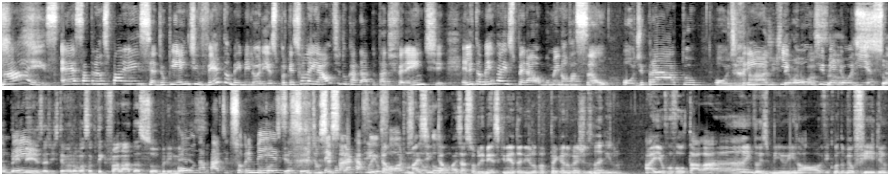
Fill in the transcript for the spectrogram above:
Mas é essa transparência de o cliente ver também melhorias, porque se o layout do cardápio tá diferente, ele também vai esperar alguma inovação, ou de prato, ou de drink, Ah, a gente tem uma ou de melhorias sobremesa. também. A gente tem uma inovação que tem que falar da sobremesa. Ou na parte de pode sobremesas, que de um Você tempo sabe- pra cá foi então, o forte. Mas então, mas a sobremesa, que nem o Danilo, pegando o gancho do Danilo. Aí eu vou voltar lá em 2009, quando meu filho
